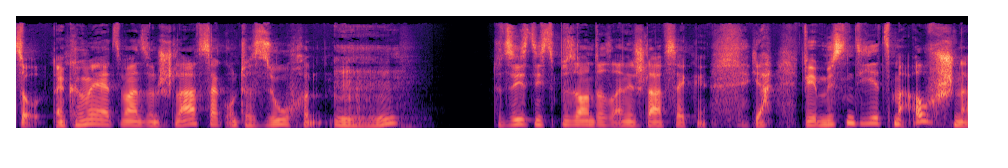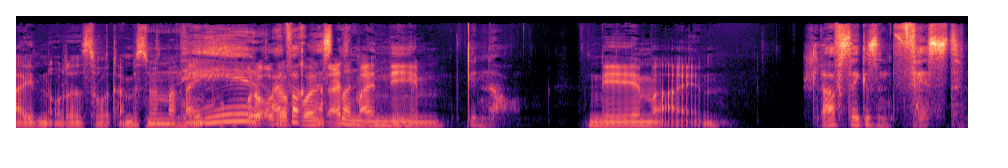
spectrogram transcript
So, dann können wir jetzt mal so einen Schlafsack untersuchen. Mhm. Du siehst nichts Besonderes an den Schlafsäcken. Ja, wir müssen die jetzt mal aufschneiden oder so. Da müssen wir mal nee, reingucken. Oder, oder wollen wir erstmal nehmen. Genau. Nehme ein. Schlafsäcke sind fest.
